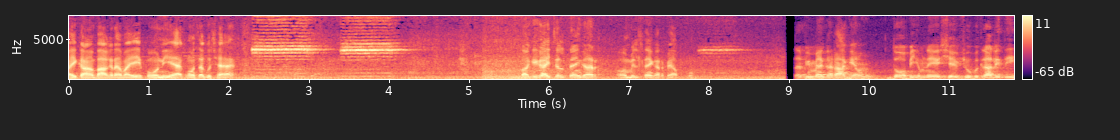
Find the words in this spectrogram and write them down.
भाई, कहाँ भाग रहा है भाई? फ़ोन ही है, कौन सा कुछ है? बाकी गाई चलते हैं घर और मिलते हैं घर पे आपको। अभी मैं घर आ गया हूँ तो अभी हमने शेव शूव करा ली थी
